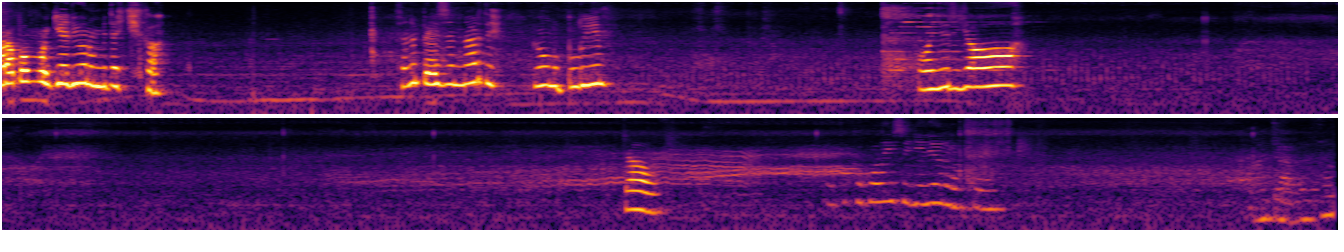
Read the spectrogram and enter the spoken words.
Arabamla geliyorum bir dakika. Senin benzin nerede? Bir onu bulayım. Hayır ya. Ya Kapı kapalıysa geliyorum atıyorum. Ancak en son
